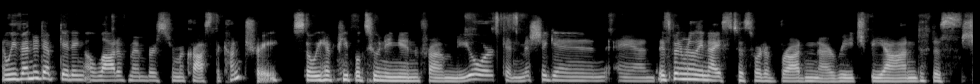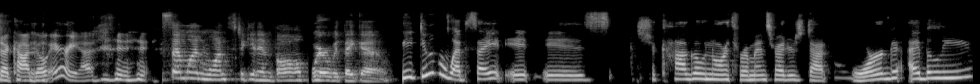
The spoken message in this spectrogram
And we've ended up getting a lot of members from across the country. So we have people tuning in from New York and Michigan. And it's been really nice to sort of broaden our reach beyond this Chicago area. Someone wants to get involved, where would they go? We do have a website. It is Chicago North Writers.org, I believe.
